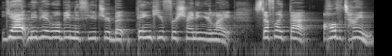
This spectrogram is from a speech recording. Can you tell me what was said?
yet. Maybe I will be in the future, but thank you for shining your light. Stuff like that all the time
